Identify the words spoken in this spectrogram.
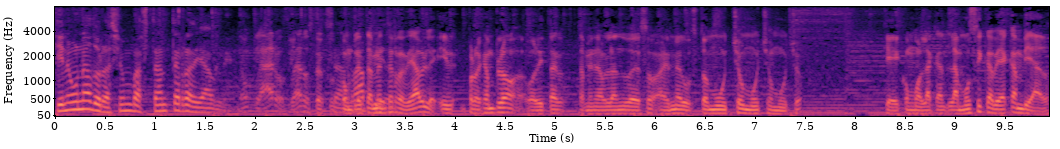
tiene una duración bastante radiable. No, claro, claro, está sea, completamente rápido. radiable. Y, por ejemplo, ahorita también hablando de eso, a mí me gustó mucho, mucho, mucho que como la, la música había cambiado,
